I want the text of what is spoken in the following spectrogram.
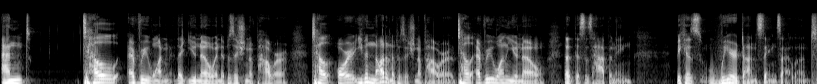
and tell everyone that you know in a position of power, tell, or even not in a position of power, tell everyone you know that this is happening because we're done staying silent.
